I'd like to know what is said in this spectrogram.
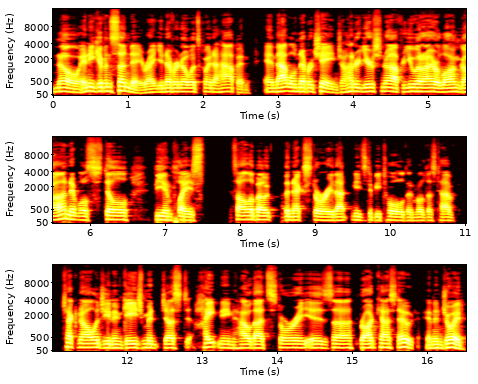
know any given sunday right? You never know what's going to happen and that will never change. 100 years from now after you and i are long gone it will still be in place. It's all about the next story that needs to be told and we'll just have technology and engagement just heightening how that story is uh, broadcast out and enjoyed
